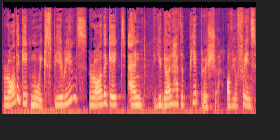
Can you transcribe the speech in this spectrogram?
rather get more experience, rather get and you don't have the peer pressure of your friends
